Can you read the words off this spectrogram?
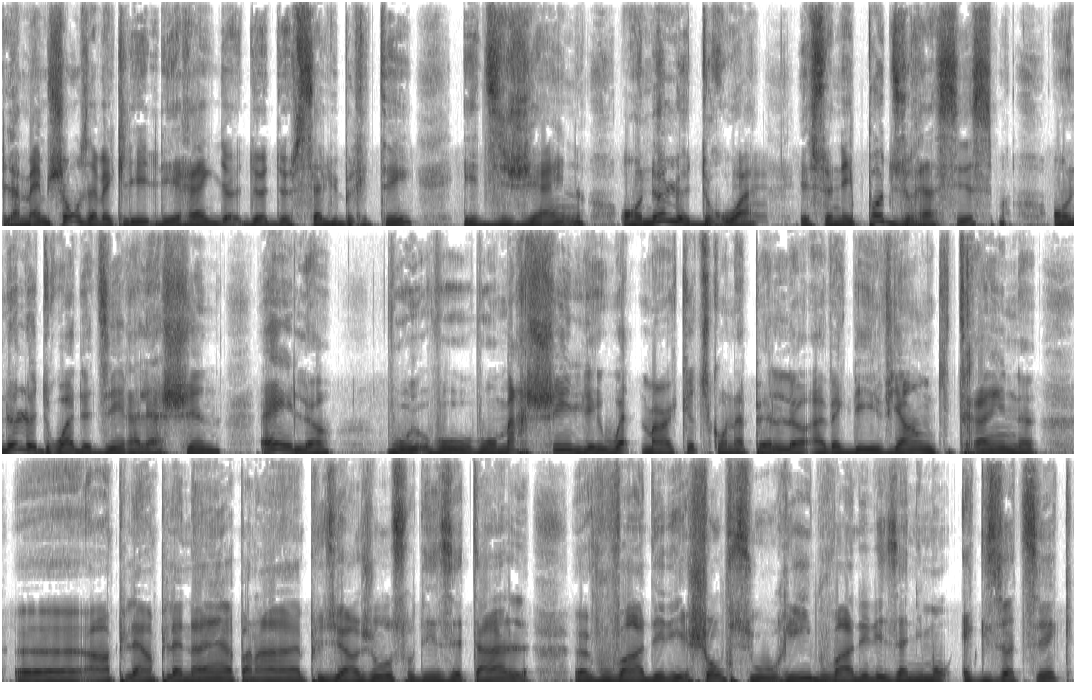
La même chose avec les, les règles de, de salubrité et d'hygiène. On a le droit, et ce n'est pas du racisme, on a le droit de dire à la Chine, hey là, vos, vos, marchés, les wet markets qu'on appelle, là, avec des viandes qui traînent euh, en, plein, en plein air pendant plusieurs jours sur des étals. Euh, vous vendez des chauves-souris, vous vendez des animaux exotiques.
